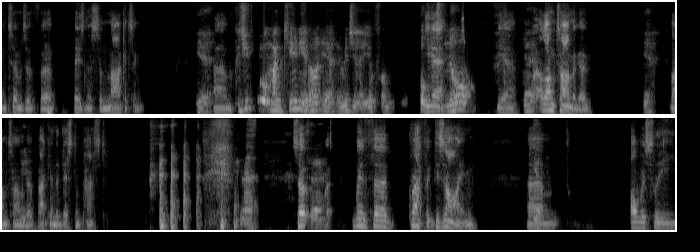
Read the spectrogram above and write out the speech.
in terms of uh, business and marketing. Yeah. Because um, you're Mancunian, aren't you? Originally, you're from yeah. North. Yeah. yeah. A long time ago. Yeah. Long time yeah. ago, back in the distant past. So, uh, with uh, graphic design, um, yeah. obviously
